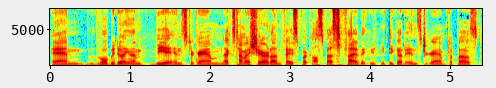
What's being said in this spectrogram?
and we'll be doing them via Instagram. Next time I share it on Facebook, I'll specify that you need to go to Instagram to post.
